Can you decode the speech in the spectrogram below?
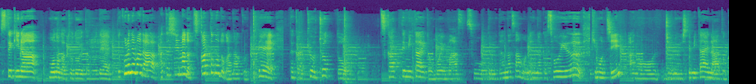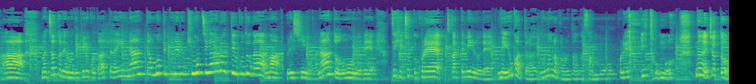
素敵なものが届いたのででこれねまだ私まだ使ったことがなくってだから今日ちょっと使ってみたいと思います。そうでも旦那さんもねなんかそういう気持ちあの授乳してみたいなとか、まあ、ちょっとでもできることあったらいいなって思ってくれる気持ちがあるっていうことがまあ嬉しいのかなと思うのでぜひちょっとこれ使ってみるのでねよかったら世の中の旦那さんもこれいいと思う。なのでちょっと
